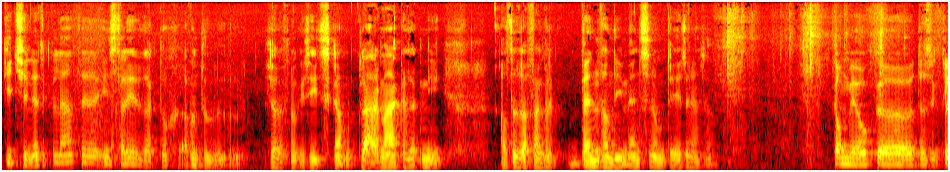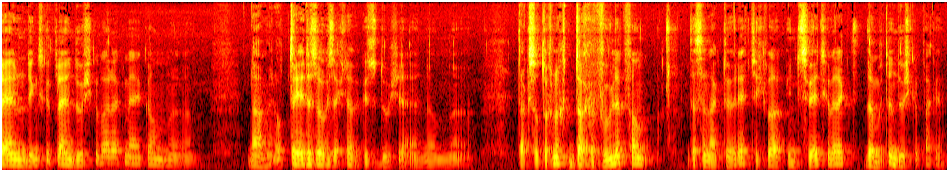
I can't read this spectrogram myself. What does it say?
kitchenette laten installeren, dat ik toch af en toe zelf nog eens iets kan klaarmaken, dat ik niet altijd afhankelijk ben van die mensen om te eten en zo. Ik kan mij ook, uh, dat is een klein dingetje, een klein douche waar ik mij kan... Uh, nou, mijn optreden zo gezegd heb ik eens douchen en dan... dat ik zo toch nog dat gevoel heb van... Dat is een acteur, heeft zich wel in het zweet gewerkt, dat moet een douche pakken.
